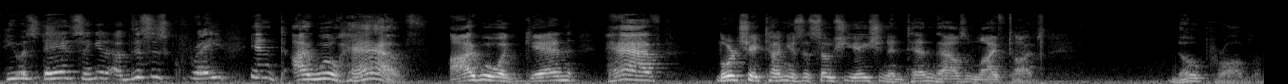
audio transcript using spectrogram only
He was dancing, and uh, this is great. And I will have, I will again have Lord Chaitanya's association in ten thousand lifetimes. No problem.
